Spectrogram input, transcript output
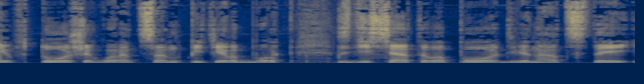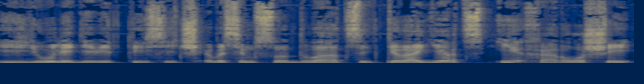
Шибаев, тоже город Санкт-Петербург, с 10 по 12 июля 9820 кГц и хороший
